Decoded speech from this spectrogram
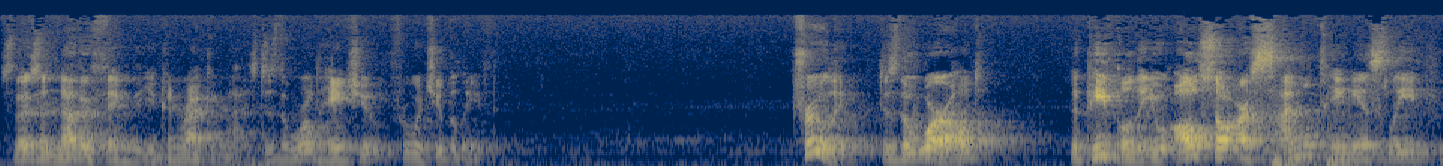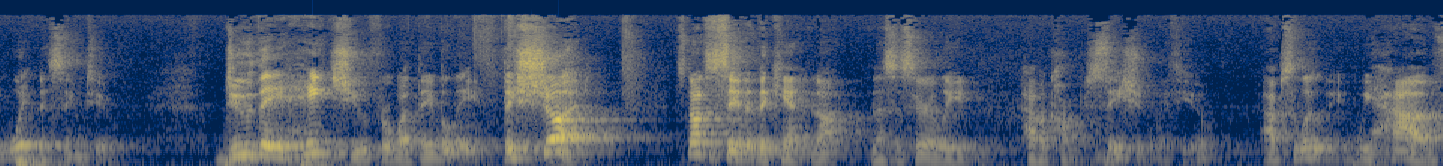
So there's another thing that you can recognize. Does the world hate you for what you believe? Truly, does the world, the people that you also are simultaneously witnessing to, do they hate you for what they believe? They should. It's not to say that they can't not necessarily have a conversation with you. Absolutely. We have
